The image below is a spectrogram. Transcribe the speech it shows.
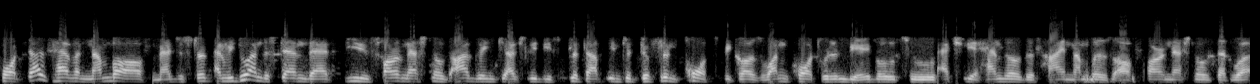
Court does have a number of magistrates, and we do understand that these foreign nationals are going to actually be split up into different courts because one court wouldn't be able to actually handle this high numbers of foreign nationals that were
